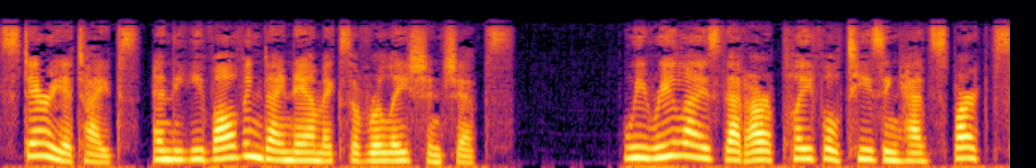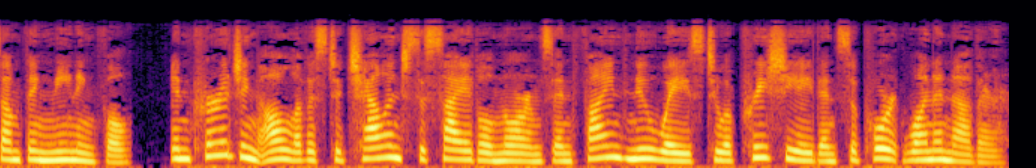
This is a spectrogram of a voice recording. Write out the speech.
stereotypes, and the evolving dynamics of relationships. We realized that our playful teasing had sparked something meaningful, encouraging all of us to challenge societal norms and find new ways to appreciate and support one another.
